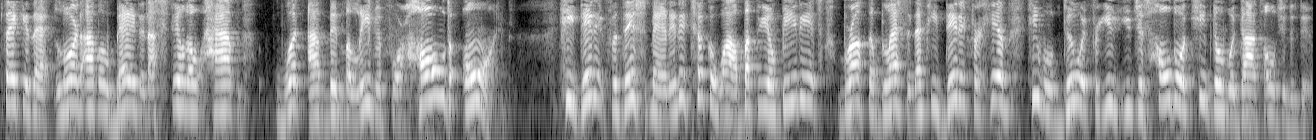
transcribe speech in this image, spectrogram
thinking that, Lord, I've obeyed and I still don't have what I've been believing for. Hold on. He did it for this man, and it took a while, but the obedience brought the blessing. If he did it for him, he will do it for you. You just hold on, keep doing what God told you to do.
